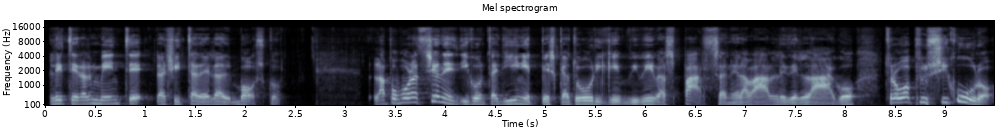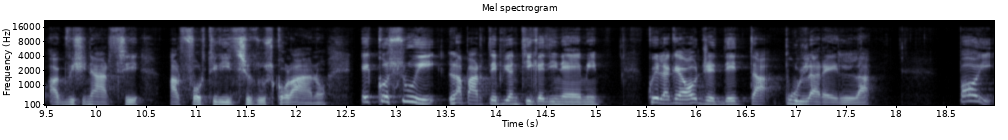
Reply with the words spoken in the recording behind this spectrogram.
letteralmente la cittadella del bosco. La popolazione di contadini e pescatori che viveva sparsa nella valle del lago trovò più sicuro avvicinarsi al fortilizio tuscolano e costruì la parte più antica di Nemi, quella che oggi è detta Pullarella. Poi,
